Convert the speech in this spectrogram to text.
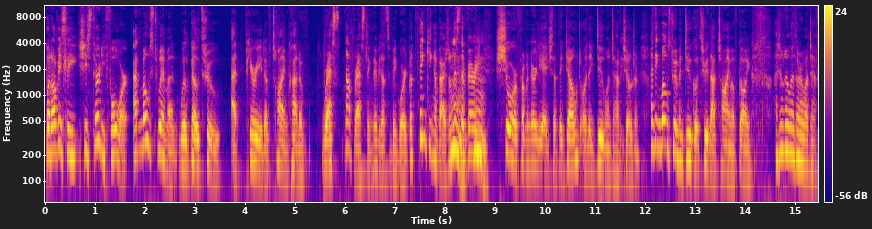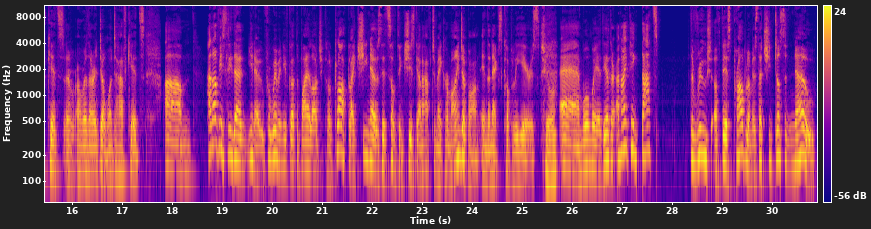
but obviously, she's 34, and most women will go through a period of time kind of rest, not wrestling, maybe that's a big word, but thinking about it, unless they're very sure from an early age that they don't or they do want to have children. I think most women do go through that time of going, I don't know whether I want to have kids or, or whether I don't want to have kids. Um, and obviously, then, you know, for women, you've got the biological clock. Like, she knows it's something she's going to have to make her mind up on in the next couple of years. Sure. Um, one way or the other. And I think that's the root of this problem is that she doesn't know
